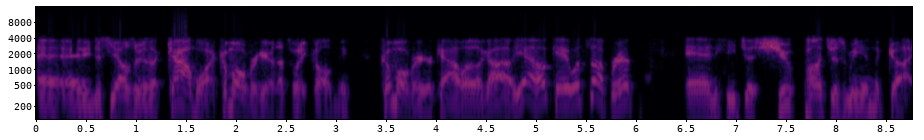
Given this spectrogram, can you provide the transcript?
and, and he just yells at me like, "Cowboy, come over here." That's what he called me. Come over here, cowboy. Like, oh yeah, okay, what's up, Rip? And he just shoot punches me in the gut,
